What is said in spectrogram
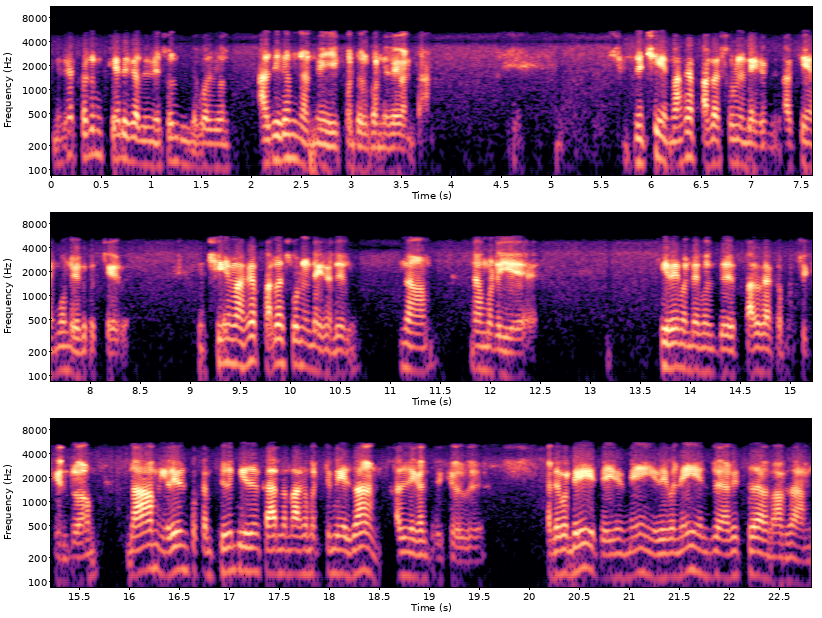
மிக பெரும் கேடுகளில் சூழ்ந்த பொழுதும் அதிகம் நன்மையை கொண்டு கொண்டு இறைவன் தான். நிச்சயமாக பல சூழ்நிலைகளில் அத்தியம் மூன்று எழுபத்தி ஏழு நிச்சயமாக பல சூழ்நிலைகளில் நாம் நம்முடைய இறைவனிடமிருந்து பாதுகாக்கப்பட்டிருக்கின்றோம். நாம் இறைவன் பக்கம் திரும்பியதன் காரணமாக மட்டுமே தான் அது நிகழ்ந்திருக்கிறது. கடவுளே தெய்வமே இறைவனே என்று அழைத்ததால் தான்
